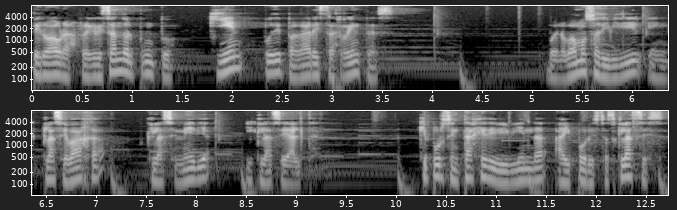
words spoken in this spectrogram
Pero ahora, regresando al punto, ¿quién puede pagar estas rentas? Bueno, vamos a dividir en clase baja, clase media y clase alta. ¿Qué porcentaje de vivienda hay por estas clases?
